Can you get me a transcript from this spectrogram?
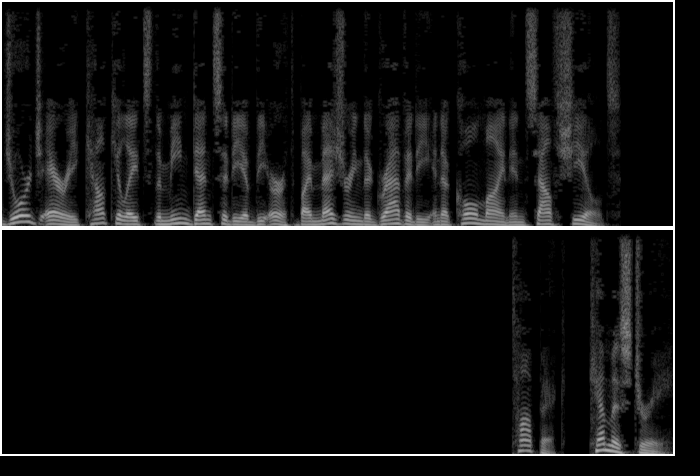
George Airy calculates the mean density of the Earth by measuring the gravity in a coal mine in South Shields. Chemistry.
